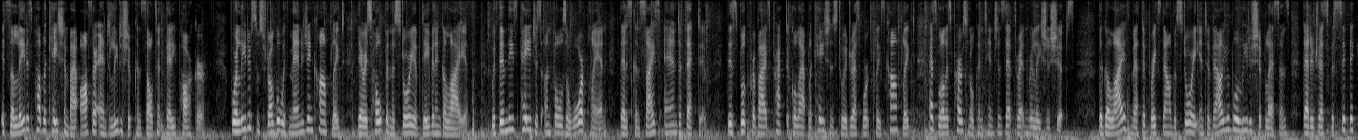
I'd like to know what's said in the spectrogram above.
It's the latest publication by author and leadership consultant Betty Parker. For leaders who struggle with managing conflict, there is hope in the story of David and Goliath. Within these pages unfolds a war plan that is concise and effective. This book provides practical applications to address workplace conflict as well as personal contentions that threaten relationships. The Goliath method breaks down the story into valuable leadership lessons that address specific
